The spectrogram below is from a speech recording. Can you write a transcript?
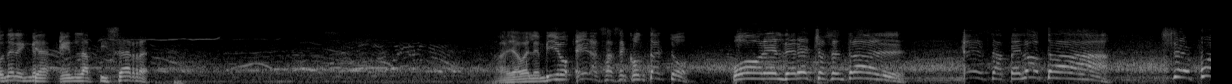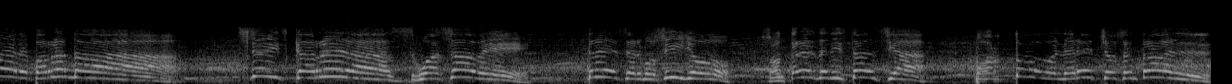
con él en la pizarra. Allá va el envío. Eras hace contacto por el derecho central. Esa pelota se fue de parranda. Seis carreras, Guasave. Tres Hermosillo. Son tres de distancia. Por todo el derecho central.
